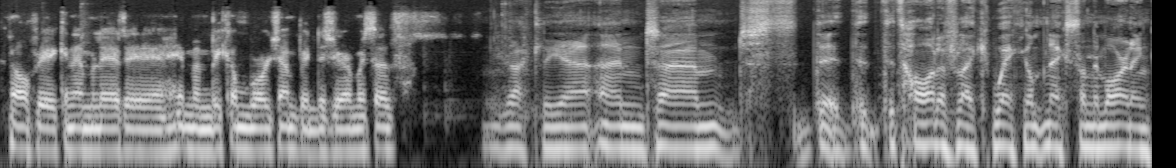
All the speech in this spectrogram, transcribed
and hopefully, I can emulate uh, him and become world champion this year myself. Exactly, yeah, and um, just the, the, the thought of like waking up next Sunday morning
